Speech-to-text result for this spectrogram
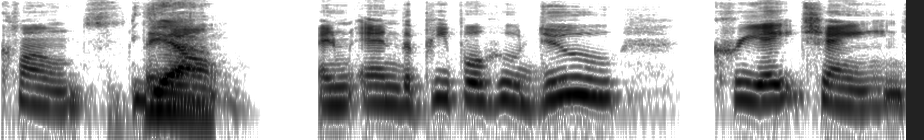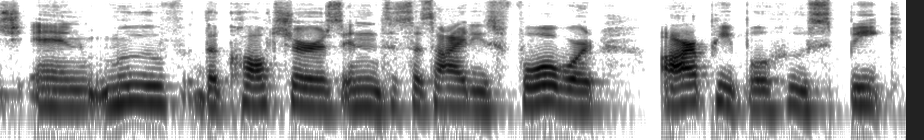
clones. They Yeah. don't. And and the people who do create change and move the cultures and the societies forward are people who speak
